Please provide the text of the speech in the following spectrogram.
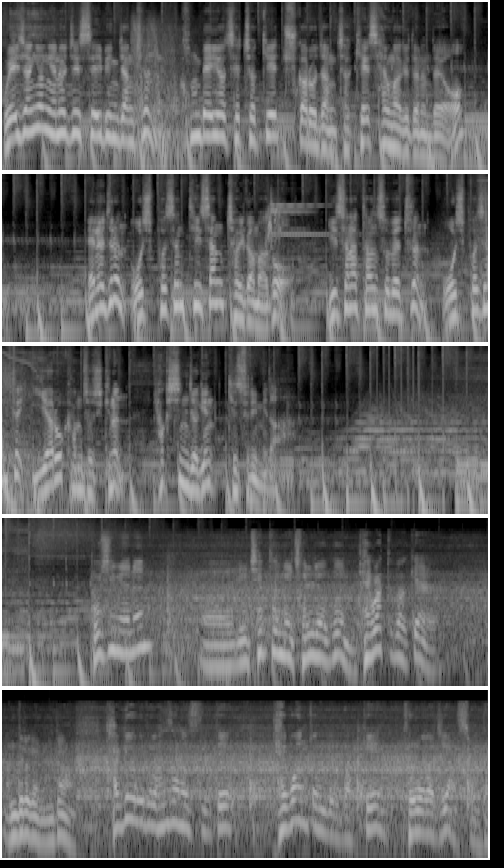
외장형 에너지 세이빙 장치는 컨베이어 세척기에 추가로 장착해 사용하게 되는데요. 에너지는 50% 이상 절감하고 이산화탄소 배출은 50% 이하로 감소시키는 혁신적인 기술입니다. 보시면은 어, 이 제품의 전력은 100와트밖에 안 들어갑니다. 가격으로 환산했을 때 100원 정도밖에 들어가지 않습니다.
